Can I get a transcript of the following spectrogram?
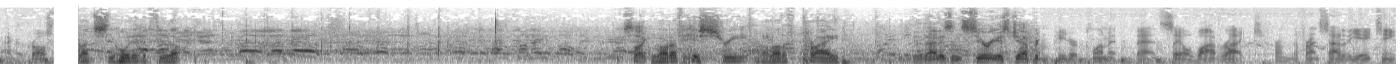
Back across. Runs the whole midfield up. Looks like a lot of history and a lot of pride. Yeah, that is in serious jeopardy. Peter Clement, that sailed wide right from the front side of the 18.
